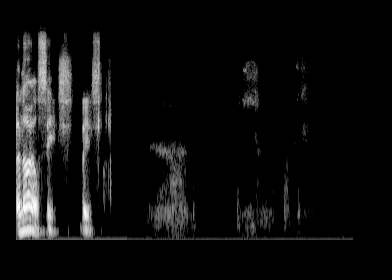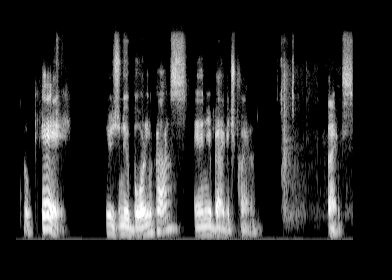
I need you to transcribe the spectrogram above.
an aisle seat, please. Okay, here's your new boarding pass and your baggage claim. Thanks.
